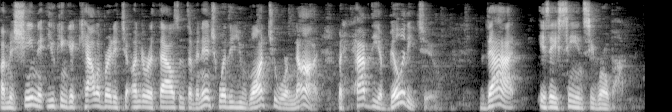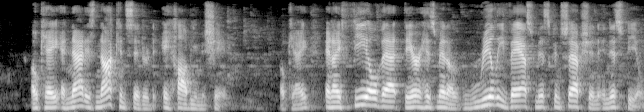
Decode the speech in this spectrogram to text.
a machine that you can get calibrated to under a thousandth of an inch, whether you want to or not, but have the ability to, that is a CNC robot. Okay, and that is not considered a hobby machine. Okay, and I feel that there has been a really vast misconception in this field.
